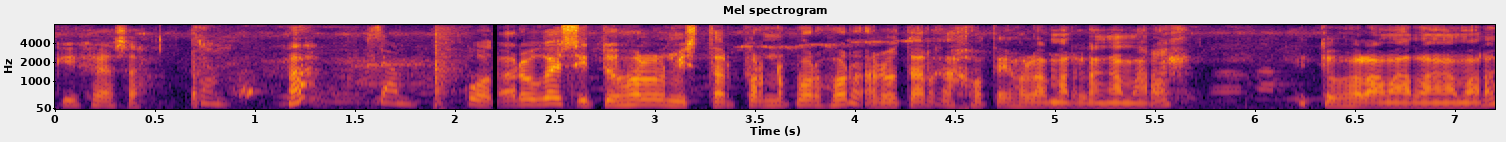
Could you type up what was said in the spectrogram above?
কি খাই আছা? হা? ক'ত? আৰু গাইছ ইটো হ'ল মিষ্টাৰ প্ৰণৱৰ ঘৰ আৰু তাৰ কাষতে হ'ল আমাৰ লাঙামাৰা। ইটো হ'ল আমাৰ লাঙামাৰা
